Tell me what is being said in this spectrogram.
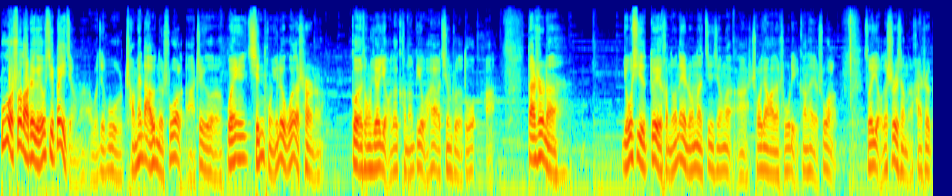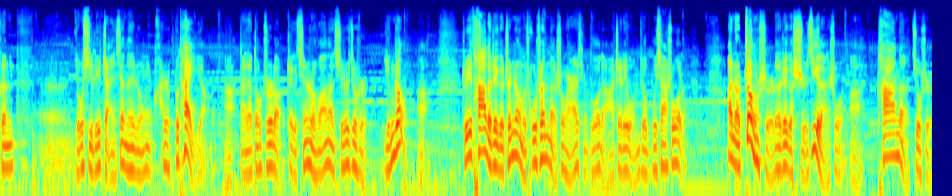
不过说到这个游戏背景呢，我就不长篇大论的说了啊。这个关于秦统一六国的事儿呢，各位同学有的可能比我还要清楚的多啊。但是呢，游戏对很多内容呢进行了啊抽象化的处理，刚才也说了，所以有的事情呢还是跟呃游戏里展现的内容还是不太一样的啊。大家都知道，这个秦始皇呢其实就是嬴政啊。至于他的这个真正的出身呢，说法还是挺多的啊。这里我们就不瞎说了。按照正史的这个《史记》来说啊，他呢就是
